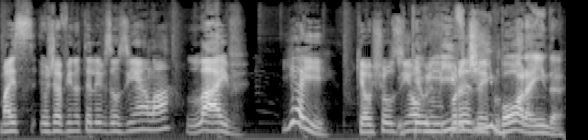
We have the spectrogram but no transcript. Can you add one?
mas eu já vi na televisãozinha lá, live. E aí? Que é o showzinho Tem ao vivo, por livro de ir exemplo. embora ainda.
